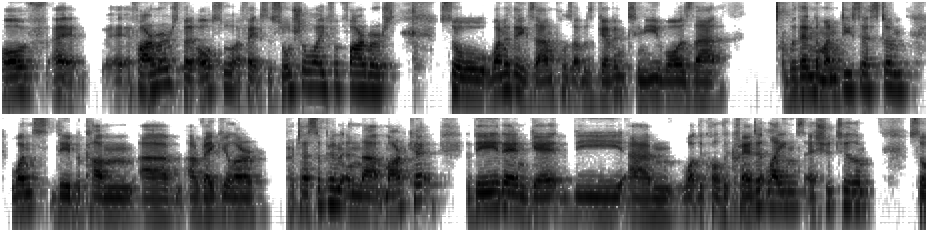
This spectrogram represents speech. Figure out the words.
of uh, farmers, but it also affects the social life of farmers. So one of the examples that was given to me was that within the Mandi system, once they become um, a regular participant in that market, they then get the um, what they call the credit lines issued to them. So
